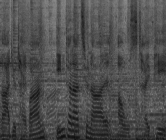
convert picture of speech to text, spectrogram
Radio Taiwan, international aus Taipeh.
